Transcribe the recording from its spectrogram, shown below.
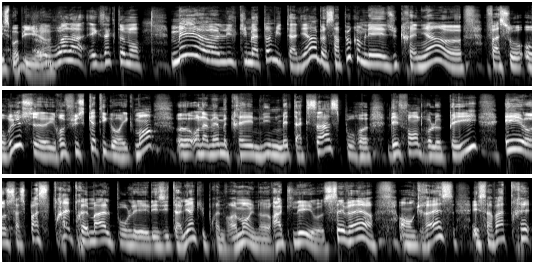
Nationalisme oblige. Euh, hein. voilà, exactement. Mais euh, l'ultimatum italien, ben, c'est un peu comme les Ukrainiens euh, face aux, Russes. Ils refusent catégoriquement. On a même créé une ligne Métaxas pour défendre le pays. Et ça se passe très très mal pour les, les Italiens qui prennent vraiment une raclée sévère en Grèce. Et ça va, très,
